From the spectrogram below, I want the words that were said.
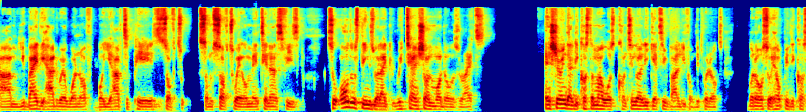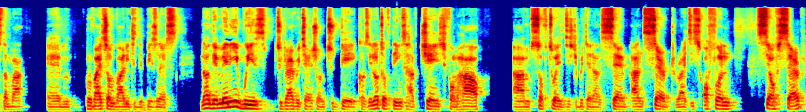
um, you buy the hardware one off, but you have to pay soft, some software or maintenance fees. So all those things were like retention models, right? Ensuring that the customer was continually getting value from the product, but also helping the customer um, provide some value to the business. Now, there are many ways to drive retention today because a lot of things have changed from how um, software is distributed and served and served, right? It's often self-serve.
